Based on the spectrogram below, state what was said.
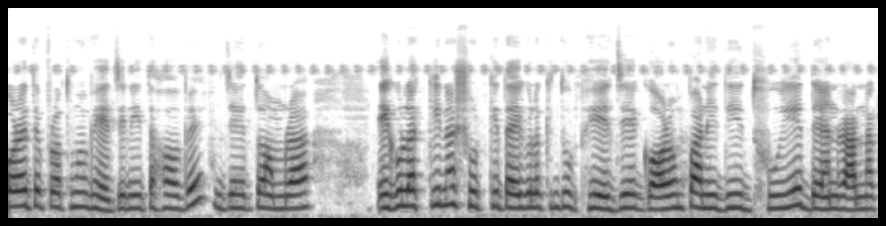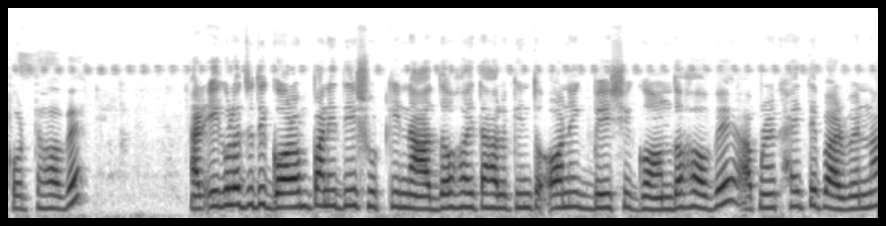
কড়াইতে প্রথমে ভেজে নিতে হবে। যেহেতু আমরা এগুলা কিনা শুটকি, তাই এগুলো কিন্তু ভেজে গরম পানি দিয়ে ধুয়ে দেন রান্না করতে হবে। আর এগুলো যদি গরম পানি দিয়ে শুটকি না দেওয়া হয়, তাহলে কিন্তু অনেক বেশি গন্ধ হবে। আপনারা খাইতে পারবেন না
